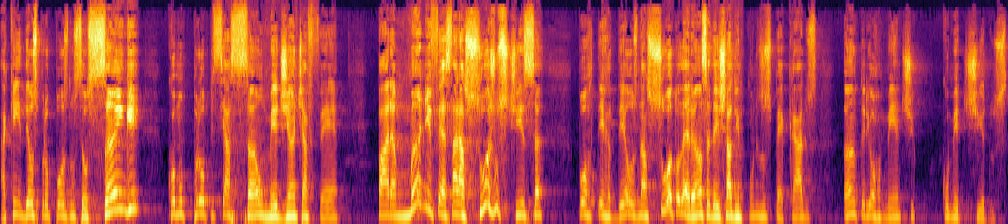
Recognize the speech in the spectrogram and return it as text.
A quem Deus propôs no seu sangue como propiciação mediante a fé, para manifestar a sua justiça, por ter Deus, na sua tolerância, deixado impunes os pecados anteriormente cometidos,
